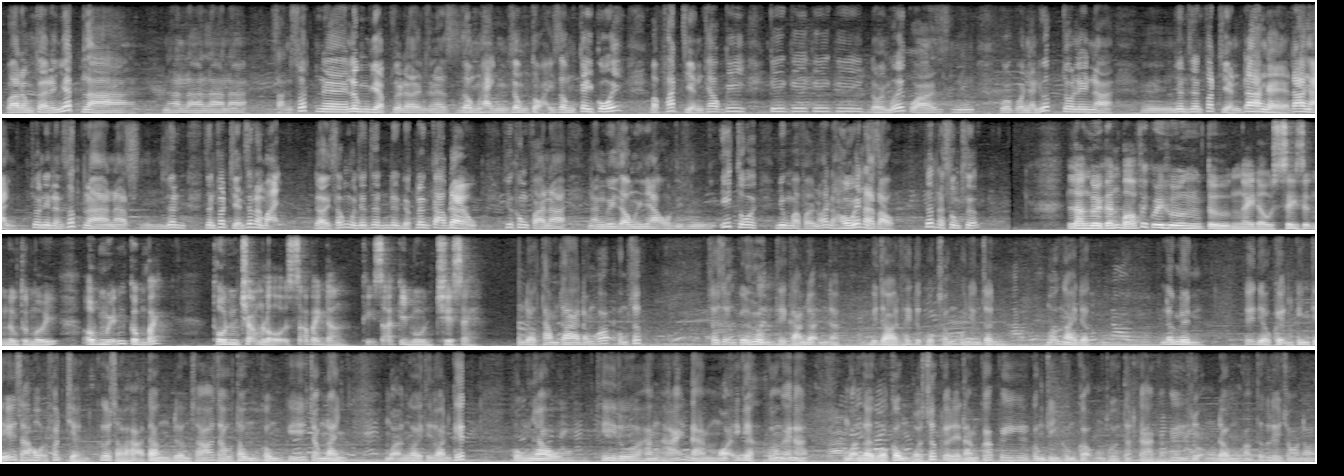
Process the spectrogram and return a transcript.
Và đồng thời là nhất là là là là, là sản xuất ờ, nông nghiệp rồi là, là dòng hành, dòng tỏi, dòng cây cối mà phát triển theo cái cái cái cái, cái đổi mới của của của nhà nước. Cho nên là ừ, nhân dân phát triển đa nghề, đa ngành. Cho nên là rất là là dân dân phát triển rất là mạnh đời sống của nhân dân được nâng cao đều chứ không phải là là người giàu người nghèo thì ít thôi nhưng mà phải nói là hầu hết là giàu rất là sung sướng. Là người gắn bó với quê hương từ ngày đầu xây dựng nông thôn mới ông Nguyễn Công Bách thôn Trọng Lộ xã Bạch Đằng thị xã Kim Môn chia sẻ. Được tham gia đóng góp công sức xây dựng quê hương thì cảm nhận là bây giờ thấy được cuộc sống của nhân dân mỗi ngày được nâng lên. Cái điều kiện kinh tế xã hội phát triển cơ sở hạ tầng đường xá giao thông không khí trong lành mọi người thì đoàn kết cùng nhau thi đua hăng hái làm mọi việc có nghĩa là mọi người bỏ công bỏ sức để làm các cái công trình công cộng rồi tất cả các cái ruộng đồng các thứ để cho nó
